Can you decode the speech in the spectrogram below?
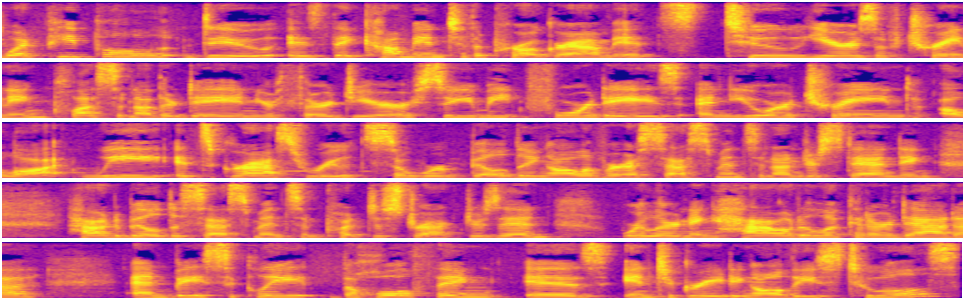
what people do is they come into the program. It's two years of training plus another day in your third year. So you meet four days, and you are trained a lot. We it's grassroots, so we're building all of our assessments and understanding how to build assessments and put distractors in. We're learning how to look at our data, and basically the whole thing is integrating all these tools.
